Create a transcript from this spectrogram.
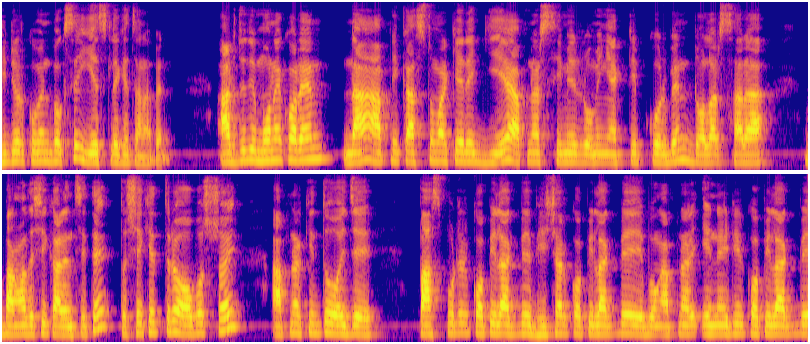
ভিডিওর কমেন্ট বক্সে ইয়েস লিখে জানাবেন। আর যদি মনে করেন না, আপনি কাস্টমার কেয়ারে গিয়ে আপনার সিমের রোমিং অ্যাক্টিভ করবেন ডলার ছাড়া বাংলাদেশি কারেন্সিতে তো সেক্ষেত্রে অবশ্যই আপনার কিন্তু ওই যে পাসপোর্টের কপি লাগবে, ভিসার কপি লাগবে এবং আপনার এনআইডির কপি লাগবে,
